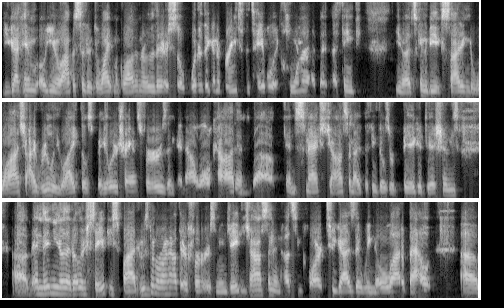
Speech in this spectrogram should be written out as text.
You got him, oh, you know, opposite of Dwight McGlothern over there. So, what are they going to bring to the table at corner? I, I think you know, it's going to be exciting to watch. I really like those Baylor transfers and, and Al Walcott and uh, and Snacks Johnson. I, I, think those are big additions. Uh, and then you know that other safety spot. Who's going to run out there first? I mean, Jaden Johnson and Hudson Clark, two guys that we know a lot about. Uh,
